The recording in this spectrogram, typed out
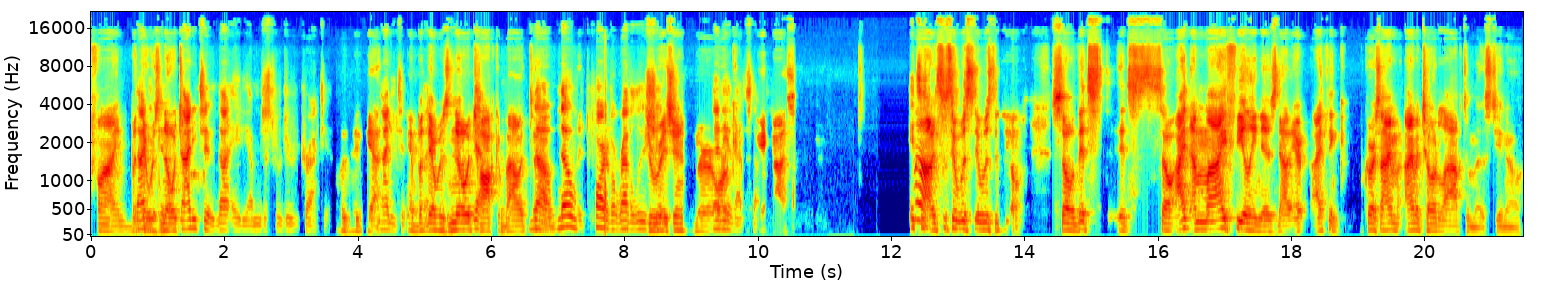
fine, but there was no t- 92, not 80. I'm just to correct you. Yeah, 92. Yeah, but there was no yeah. talk about no, um, no part of a revolution, derision, or, any or of that stuff. It's no, a, it's just it was it was the deal. So that's it's so I my feeling is now I think of course I'm I'm a total optimist, you know.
